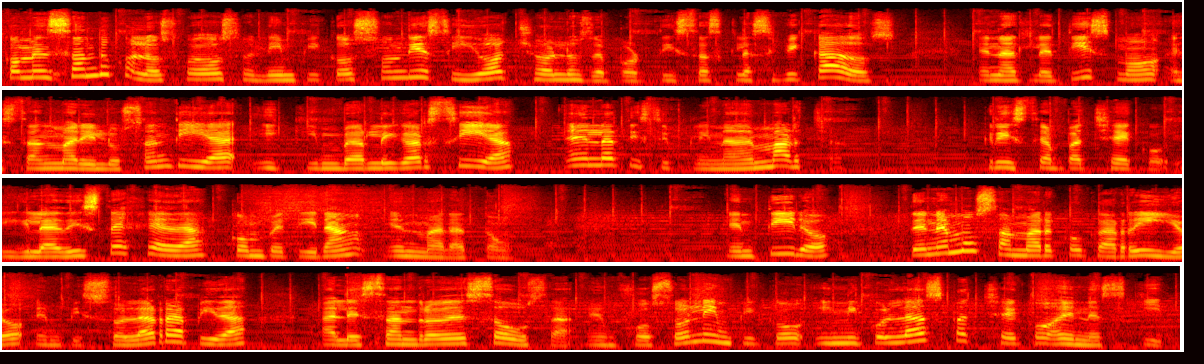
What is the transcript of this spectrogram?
Comenzando con los Juegos Olímpicos, son 18 los deportistas clasificados. En atletismo están Marilu Sandía y Kimberly García en la disciplina de marcha. Cristian Pacheco y Gladys Tejeda competirán en maratón. En tiro tenemos a Marco Carrillo en pistola rápida Alessandro de Souza en foso olímpico y Nicolás Pacheco en skit.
